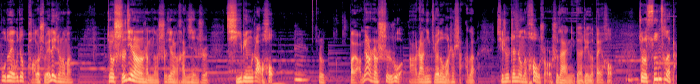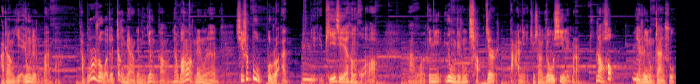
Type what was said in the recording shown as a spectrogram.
部队不就跑到水里去了吗？就实际上是什么呢？实际上韩信是骑兵绕后，嗯就是表面上示弱啊，让您觉得我是傻子，其实真正的后手是在你的这个背后。嗯就是孙策打仗也用这种办法，他不是说我就正面跟你硬刚。你像王朗这种人，其实不不软，也嗯脾气也很火爆啊。我给你用这种巧劲儿打你，就像游戏里面绕后也是一种战术。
